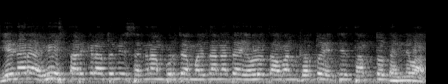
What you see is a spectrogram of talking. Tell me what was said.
येणाऱ्या वीस तारखेला तुम्ही संग्रामपूरच्या मैदानात एवढंच आवाहन करतो येथे थांबतो. धन्यवाद.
